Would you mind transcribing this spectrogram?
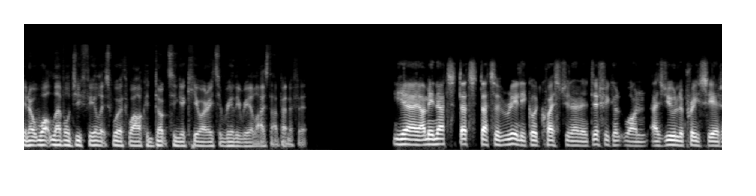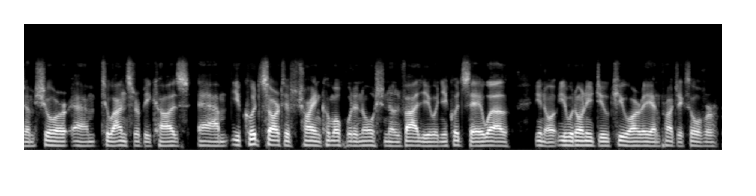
you know what level do you feel it's worthwhile conducting a qra to really realize that benefit yeah, I mean that's that's that's a really good question and a difficult one, as you'll appreciate, I'm sure, um, to answer because um, you could sort of try and come up with a notional value, and you could say, well, you know, you would only do QRA and projects over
